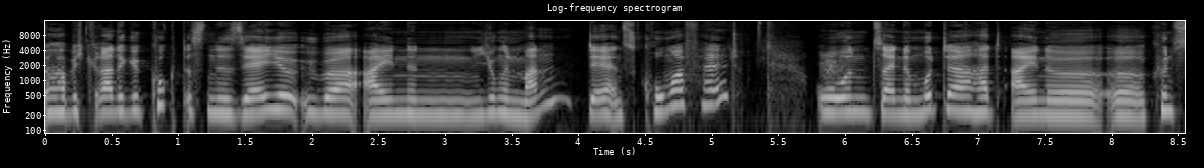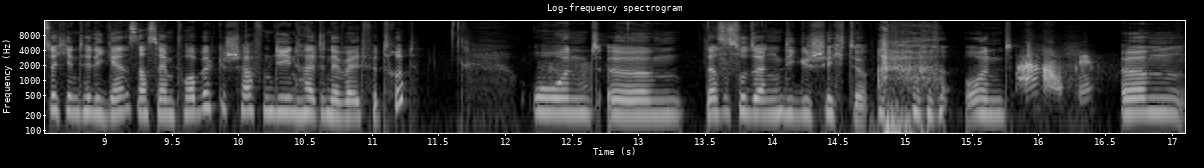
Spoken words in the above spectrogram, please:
habe ich gerade geguckt, ist eine Serie über einen jungen Mann, der ins Koma fällt. Und seine Mutter hat eine äh, künstliche Intelligenz nach seinem Vorbild geschaffen, die ihn halt in der Welt vertritt. Und ähm, das ist sozusagen die Geschichte. Und ah, okay. ähm,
